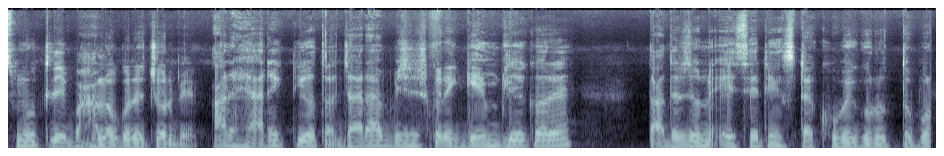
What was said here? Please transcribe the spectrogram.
স্মুথলি ভালো করে চলবে। আর হ্যাঁ আরেকটি কথা, যারা বিশেষ করে গেম প্লে করে, তাদের জন্য এই সেটিংসটা খুবই গুরুত্বপূর্ণ।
